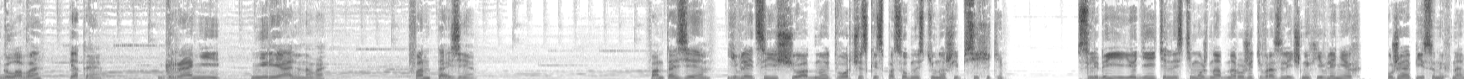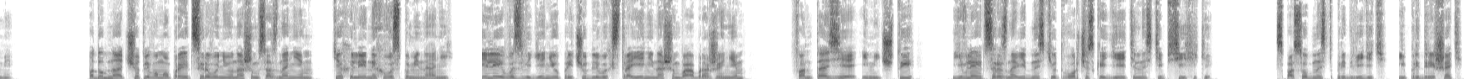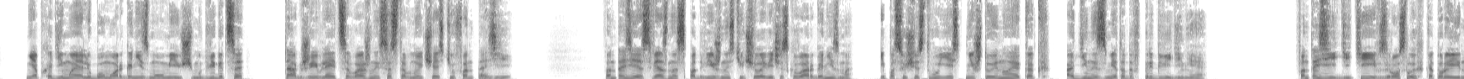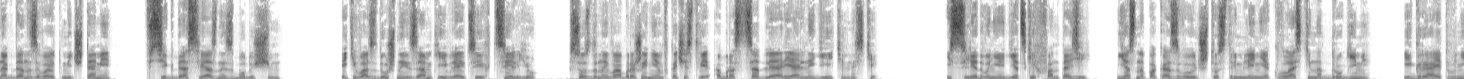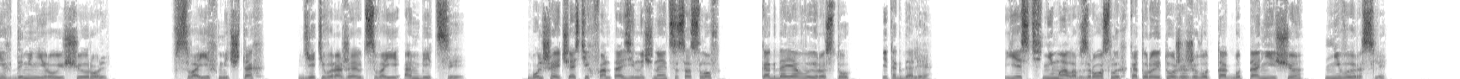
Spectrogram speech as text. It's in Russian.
Глава 5. Грани нереального. Фантазия. Фантазия является еще одной творческой способностью нашей психики. Следы ее деятельности можно обнаружить в различных явлениях, уже описанных нами. Подобно отчетливому проецированию нашим сознанием тех или иных воспоминаний или возведению причудливых строений нашим воображением, фантазия и мечты являются разновидностью творческой деятельности психики. Способность предвидеть и предрешать, необходимая любому организму, умеющему двигаться, также является важной составной частью фантазии. Фантазия связана с подвижностью человеческого организма и по существу есть не что иное, как один из методов предвидения. Фантазии детей и взрослых, которые иногда называют мечтами, всегда связаны с будущим. Эти воздушные замки являются их целью, созданной воображением в качестве образца для реальной деятельности. Исследования детских фантазий ясно показывают, что стремление к власти над другими играет в них доминирующую роль. В своих мечтах дети выражают свои амбиции. Большая часть их фантазий начинается со слов «когда я вырасту» и так далее. Есть немало взрослых, которые тоже живут так, будто они еще не выросли.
